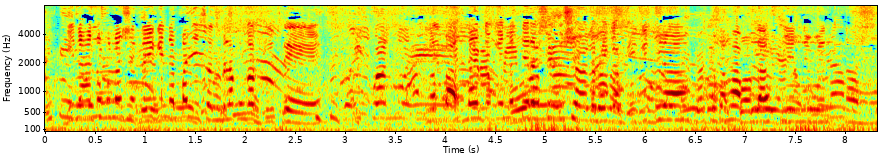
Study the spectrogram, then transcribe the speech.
Ginaano ko lang siya, tayo ginapanisan, wala kong gabi, te. Napa, nandang kinatirapi ko siya, gabi gabi, gidya, sa haplas, yan yung minute na mo.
